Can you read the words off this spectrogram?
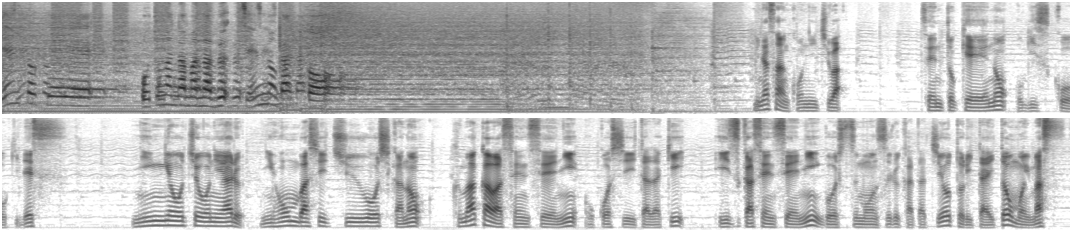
全と経営大人が学ぶ全の学校。皆さんこんにちは。全都経営の小木須幸喜です。人形町にある日本橋中央歯科の熊川先生にお越しいただき飯塚先生にご質問する形を取りたいと思います。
